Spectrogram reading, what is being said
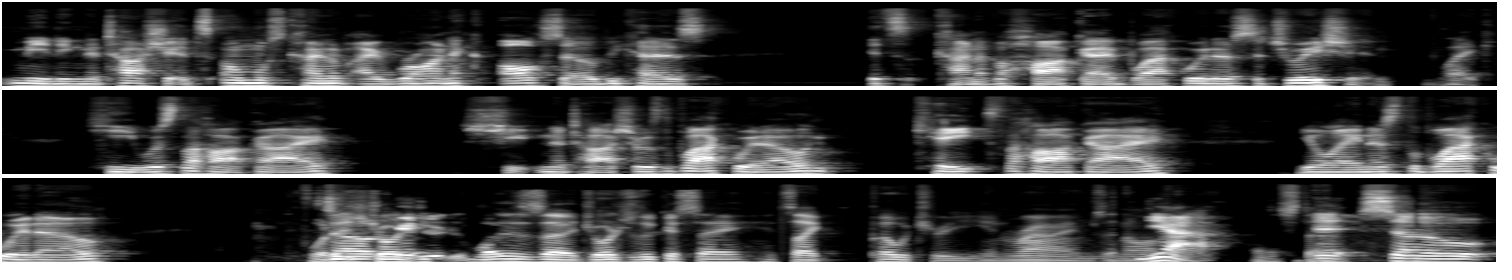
meeting Natasha. It's almost kind of ironic, also because it's kind of a Hawkeye Black Widow situation. Like he was the Hawkeye, she Natasha was the Black Widow, Kate's the Hawkeye, Yelena's the Black Widow. What does So george it- what does uh, george lucas say it's like poetry and rhymes and all Yeah, kind of stuff. It, so,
